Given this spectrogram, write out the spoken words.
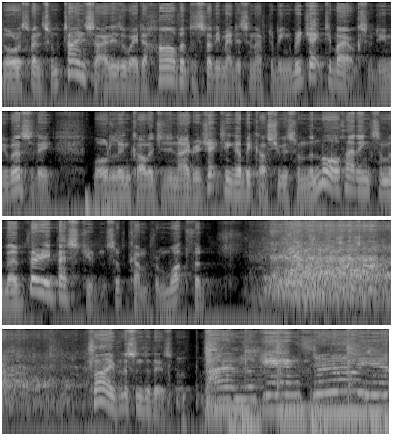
Laura Spence some Tyneside is away to Harvard to study medicine after being rejected by Oxford University. Magdalen College denied rejecting her because she was from the north, adding some of their very best students have come from Watford. Clive, listen to this. I'm looking through you.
